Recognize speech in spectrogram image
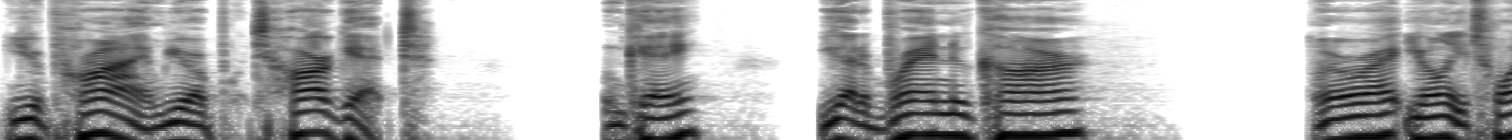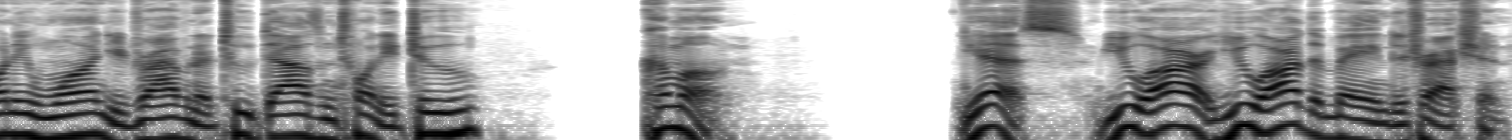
you're prime, you're a target. Okay? You got a brand new car. All right, you're only 21, you're driving a 2022. Come on. Yes, you are. You are the main attraction.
